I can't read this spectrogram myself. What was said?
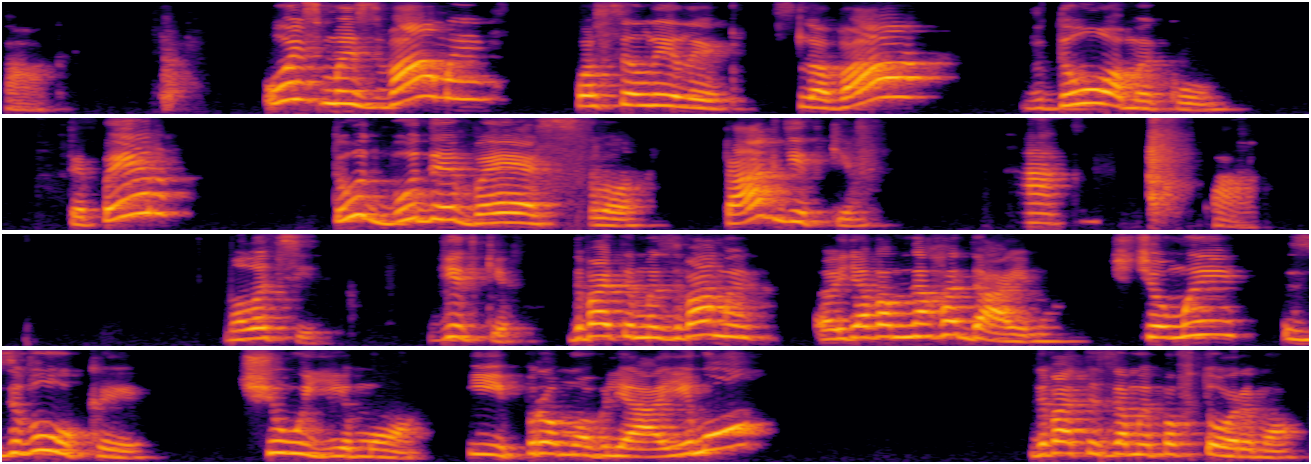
Так. Ось ми з вами поселили слова в домику. Тепер тут буде весело. Так, дітки? Так. Так. Молодці. Дітки, давайте ми з вами, я вам нагадаємо, що ми звуки чуємо і промовляємо. Давайте за ми повторимо.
